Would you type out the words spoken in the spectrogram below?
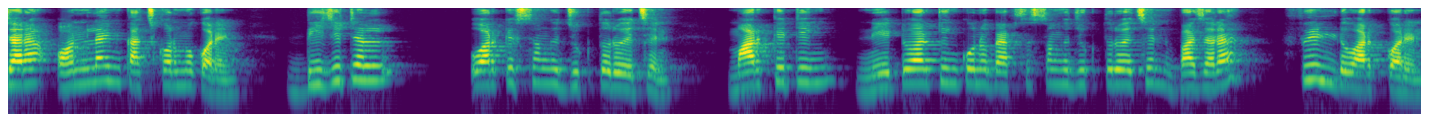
যারা অনলাইন কাজকর্ম করেন ডিজিটাল ওয়ার্কের সঙ্গে যুক্ত রয়েছেন মার্কেটিং নেটওয়ার্কিং কোনো ব্যবসার সঙ্গে যুক্ত রয়েছেন বা যারা ফিল্ড ওয়ার্ক করেন,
